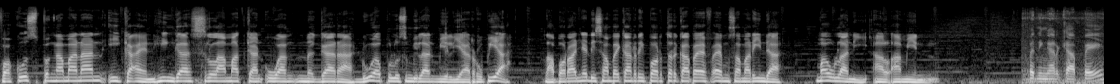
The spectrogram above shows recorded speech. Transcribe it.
Fokus pengamanan IKN hingga selamatkan uang negara 29 miliar rupiah. Laporannya disampaikan reporter KPFM Samarinda, Maulani Al-Amin. Pendengar KP,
